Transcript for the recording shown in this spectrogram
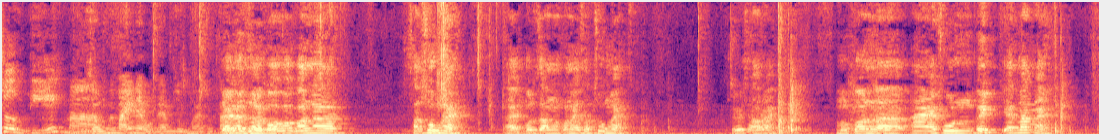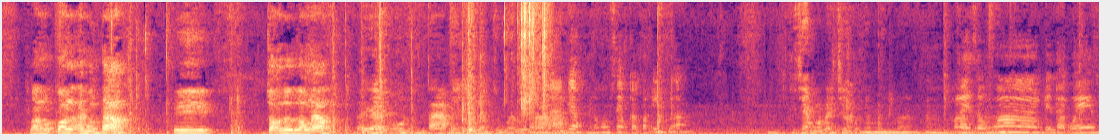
chơi một tí ấy, mà. Giống cái máy này một em dùng máy đây là giờ có, có con uh, Samsung này. Đấy một dòng con này Samsung này. Cái sáu này. Một con là iPhone X S Max này. Và một con là iPhone 8 thì chọn được dòng nào? Đấy iPhone 8 đi mình dùng iPhone 8 tám nhỉ nó không xem cả con ít nữa. Ừ, cái xem con này trước của nhà mình mà. Ừ, con này giống uh, điện thoại của em.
